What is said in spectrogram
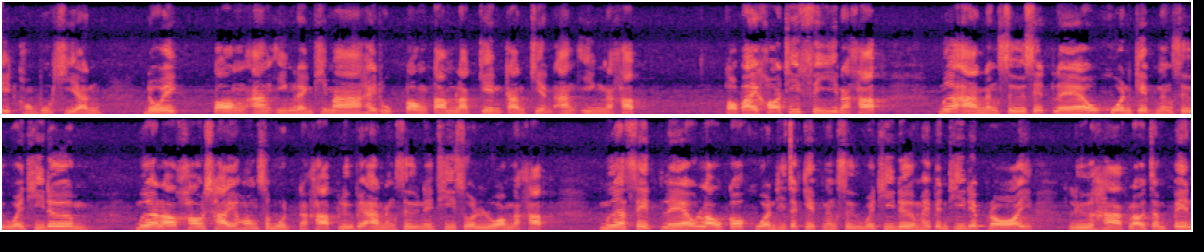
ดิตของผู้เขียน โดยต้องอ้างอิงแหล่งที่มาให้ถูกต้องตามหลักเกณฑ์การเขียนอ้างอิงนะครับ ต่อไปข้อทีสี่4 นะครับ เมื่ออ่านหนังสือเสร็จแล้วควรเก็บหนังสือไว้ที่เดิม เมื่อเราเข้าใช้ห้องสมุดนะครับ หรือไปอ่านหนังสือในที่ส่วนรวมนะครับ เมื่อเสร็จแล้วเราก็ควรที่จะเก็บหนังสือไว้ที่เดิมให้เป็นที่เรียบร้อย หรือหากเราจำเป็น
